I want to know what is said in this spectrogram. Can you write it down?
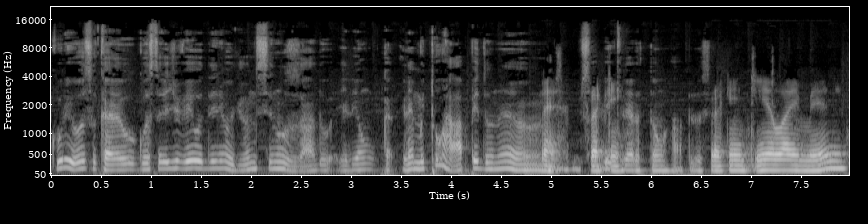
curioso, cara. Eu gostaria de ver o Daniel Jones sendo usado. Ele é um, ele é muito rápido, né? Eu É, não sabia quem- que ele era tão rápido assim. Pra quem tinha Eli Manning,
